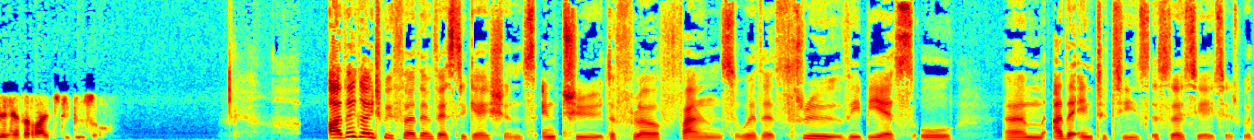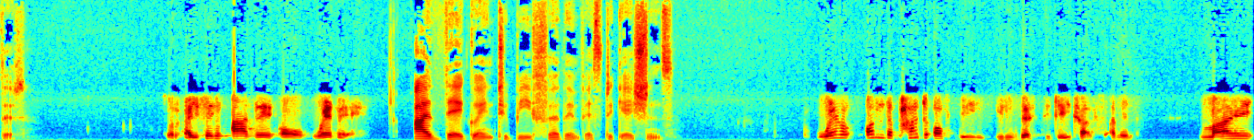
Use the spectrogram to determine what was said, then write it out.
They have a right to do so. Are there going to be further investigations into the flow of funds, whether through VBS or um, other entities associated with it? So are you saying are there or were there? Are there going to be further investigations? Well, on the part of the investigators, I mean, my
